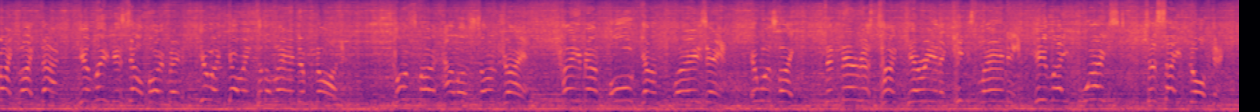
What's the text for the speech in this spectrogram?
strike like that. You leave yourself open. You are going to the land of Nod. Cosmo Alexandre came out all guns blazing. It was like Daenerys Targaryen at King's Landing. He laid waste to Sage Northcutt.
